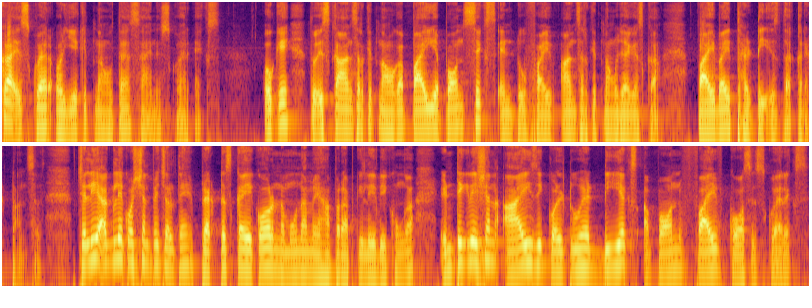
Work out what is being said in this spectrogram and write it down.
का स्क्वायर और ये कितना होता है? Sine square X okay? तो इसका आंसर कितना होगा? Pi upon six into five. Answer कितना हो जाएगा इसका? Pi by thirty is the correct answer चलिए अगले क्वेश्चन पे चलते हैं। प्रैक्टिस का एक और नमूना मैं यहाँ पर आपके लिए देखूँगा। Integration I is equal to है D X upon five cos square X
